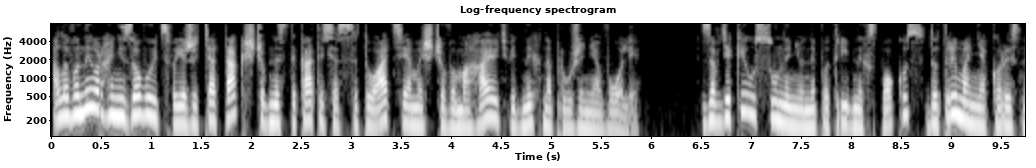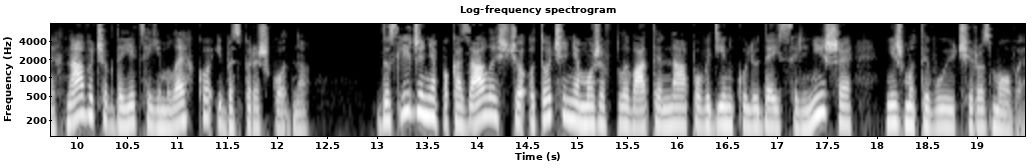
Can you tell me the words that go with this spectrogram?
Але вони організовують своє життя так, щоб не стикатися з ситуаціями, що вимагають від них напруження волі. Завдяки усуненню непотрібних спокус, дотримання корисних навичок дається їм легко і безперешкодно. Дослідження показали, що оточення може впливати на поведінку людей сильніше, ніж мотивуючі розмови.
